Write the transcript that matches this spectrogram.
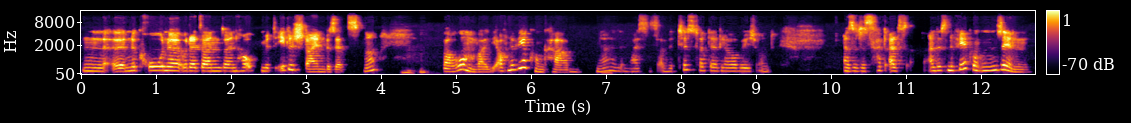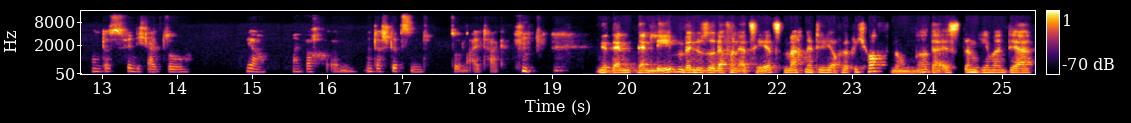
ein, äh, eine Krone oder sein, sein Haupt mit Edelstein besetzt. Ne? Mhm. Warum? Weil die auch eine Wirkung haben. Ne? Also meistens Amethyst hat der, glaube ich. Und also das hat als, alles eine Wirkung und einen Sinn. Und das finde ich halt so, ja, einfach ähm, unterstützend, so im Alltag. Ja, dein, dein Leben, wenn du so davon erzählst, macht natürlich auch wirklich Hoffnung. Ne? Da ist dann jemand, der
